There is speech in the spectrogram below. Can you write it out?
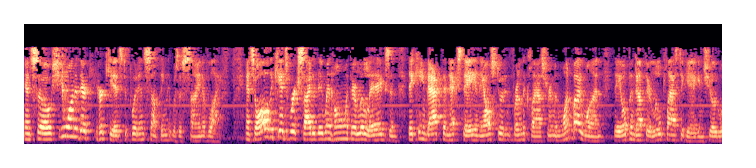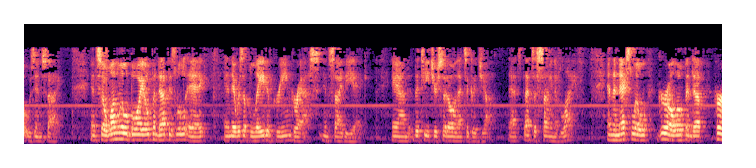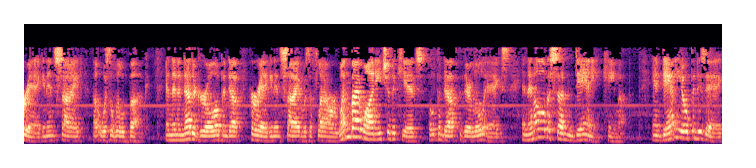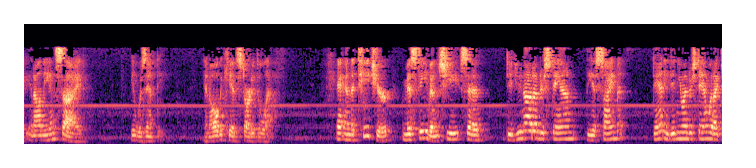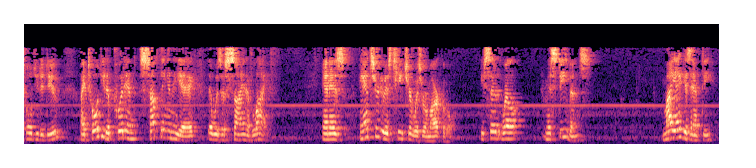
And so she wanted their, her kids to put in something that was a sign of life. And so all the kids were excited. They went home with their little eggs and they came back the next day and they all stood in front of the classroom and one by one they opened up their little plastic egg and showed what was inside. And so one little boy opened up his little egg and there was a blade of green grass inside the egg. And the teacher said, "Oh, that's a good job. That's that's a sign of life." And the next little girl opened up her egg, and inside uh, was a little bug. And then another girl opened up her egg, and inside was a flower. One by one, each of the kids opened up their little eggs, and then all of a sudden, Danny came up. And Danny opened his egg, and on the inside, it was empty. And all the kids started to laugh. And the teacher, Miss Stevens, she said, Did you not understand the assignment? Danny, didn't you understand what I told you to do? I told you to put in something in the egg that was a sign of life. And his answer to his teacher was remarkable. He said, Well, Miss Stevens, my egg is empty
